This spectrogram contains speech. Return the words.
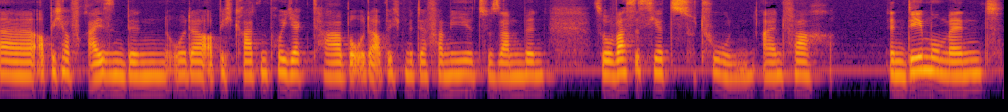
äh, ob ich auf Reisen bin oder ob ich gerade ein Projekt habe oder ob ich mit der Familie zusammen bin. So, was ist jetzt zu tun? Einfach in dem Moment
